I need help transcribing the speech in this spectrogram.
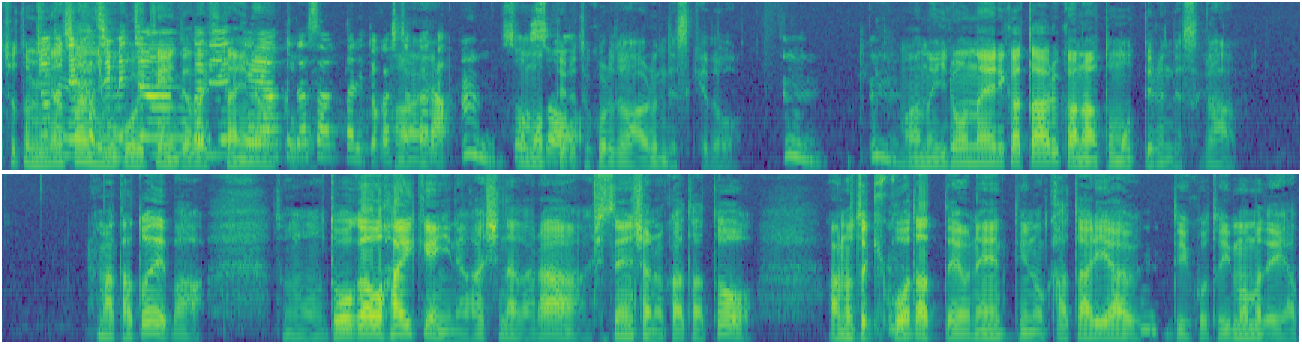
ちょっと皆さんにもご意見いただきたい提なと案くださったりとかしたから、うん、そう。思ってるところではあるんですけどうん、うん。あのいろんなやり方あるかなと思ってるんですが、まあ、例えばその動画を背景に流しながら出演者の方とあの時こうだったよねっていうのを語り合うっていうことを今までや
